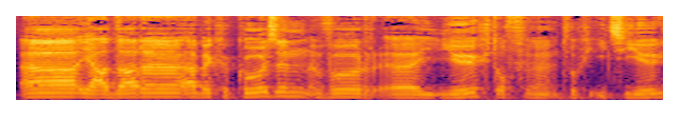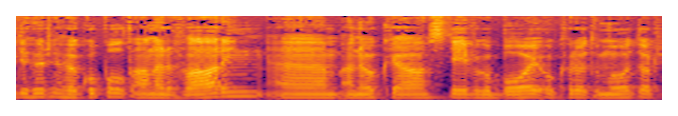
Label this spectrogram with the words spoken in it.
Eh, ja, daar eh, heb ik gekozen voor eh, jeugd, of eh, toch iets jeugdiger, gekoppeld aan ervaring. Ehm, en ook, ja, stevige boy, ook grote motor,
